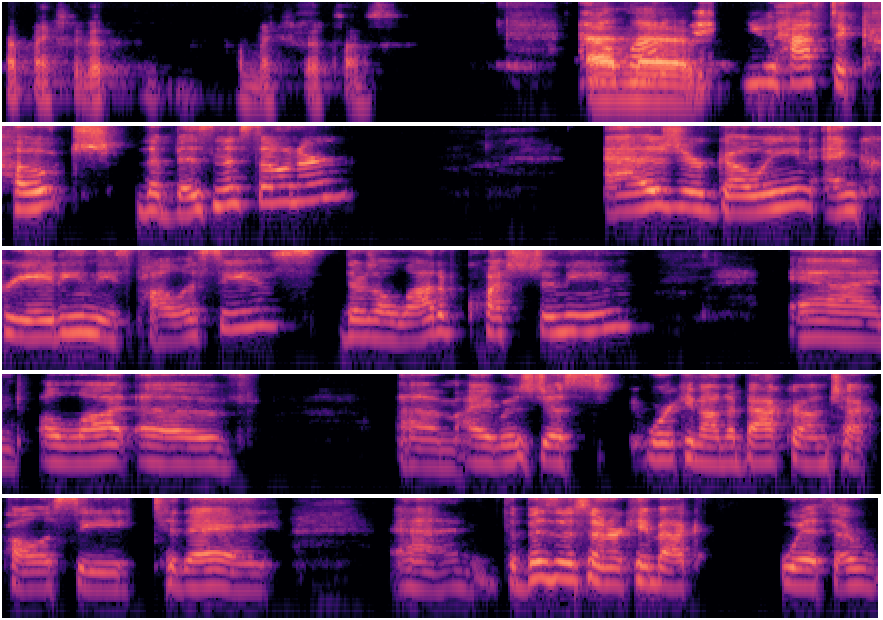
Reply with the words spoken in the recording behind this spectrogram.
that makes a good that makes good sense. And, and a lot uh, of it, you have to coach the business owner as you're going and creating these policies, there's a lot of questioning and a lot of. Um, I was just working on a background check policy today, and the business owner came back with a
